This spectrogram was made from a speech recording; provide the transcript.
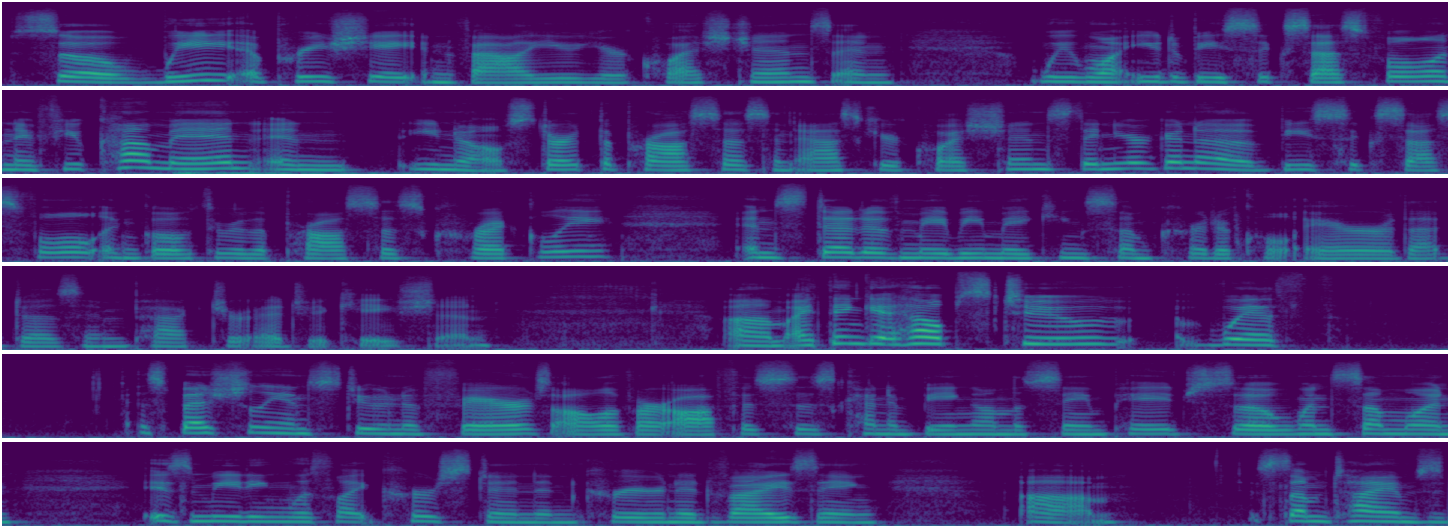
So we appreciate and value your questions and we want you to be successful. And if you come in and you know start the process and ask your questions then you're going to be successful and go through the process correctly instead of maybe making some critical error that does impact your education. Um, i think it helps too with especially in student affairs all of our offices kind of being on the same page. So when someone is meeting with like kirsten in career and advising um, sometimes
